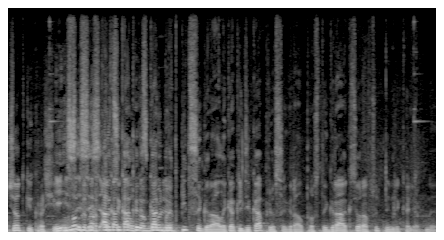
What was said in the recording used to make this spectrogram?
Четкий, И, красивый. и с- много с- с- а как, наркотика, как, как. Брэд Питт сыграл, и как Ди Каприо сыграл. Просто игра актера абсолютно великолепная.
